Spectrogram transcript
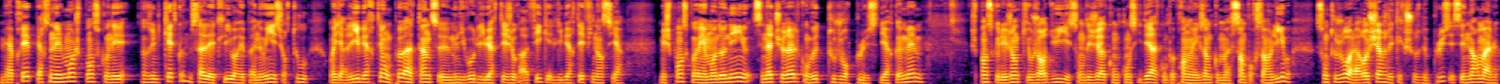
Mais après, personnellement, je pense qu'on est dans une quête comme ça d'être libre, épanoui et surtout, on va dire liberté, on peut atteindre ce niveau de liberté géographique et de liberté financière. Mais je pense qu'à un moment donné, c'est naturel qu'on veut toujours plus. C'est-à-dire que même Je pense que les gens qui aujourd'hui sont déjà qu'on considère et qu'on peut prendre un exemple comme à 100% libre sont toujours à la recherche de quelque chose de plus et c'est normal.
